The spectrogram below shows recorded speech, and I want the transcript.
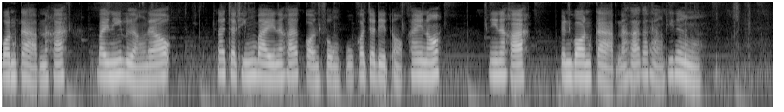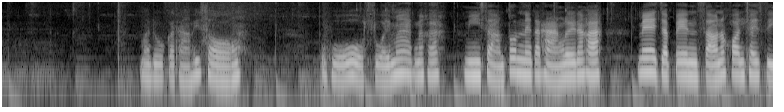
บอลกาบนะคะ ใบนี้เหลืองแล้ว น่าจะทิ้งใบนะคะ ก่อนส่งปูก็จะเด็ดออกให้เนาะนี่นะคะ เป็นบอลกาบนะคะ กระถางที่หนึ่งมาดูกระถางที่สองโอ้โห สวยมากนะคะ มีสามต้นในกระถางเลยนะคะ แม่จะเป็นสาวนครชัยศรี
